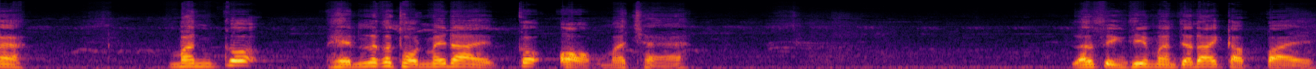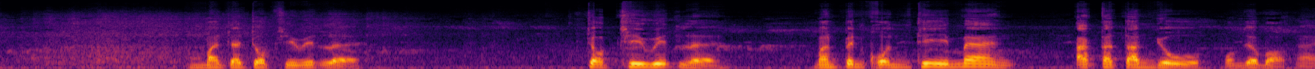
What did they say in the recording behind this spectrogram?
ไงมันก็เห็นแล้วก็ทนไม่ได้ ก็ออกมาแฉ แล้วสิ่งที่มันจะได้กลับไป มันจะจบชีวิตเลย จบชีวิตเลย มันเป็นคนที่แม่งอักตันอยู่ ผมจะบอกให้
